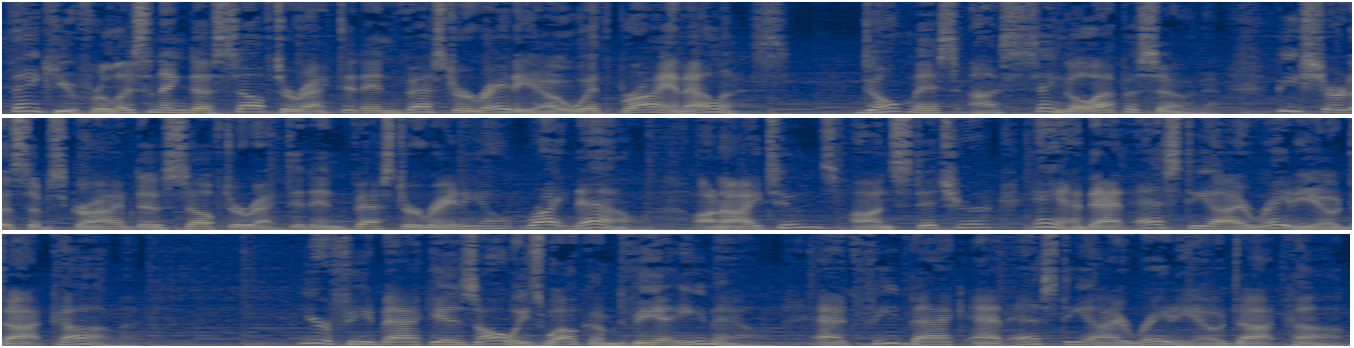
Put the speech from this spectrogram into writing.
Thank you for listening to Self Directed Investor Radio with Brian Ellis. Don't miss a single episode. Be sure to subscribe to Self Directed Investor Radio right now on iTunes, on Stitcher, and at SDIRadio.com. Your feedback is always welcomed via email at feedback at SDIRadio.com.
